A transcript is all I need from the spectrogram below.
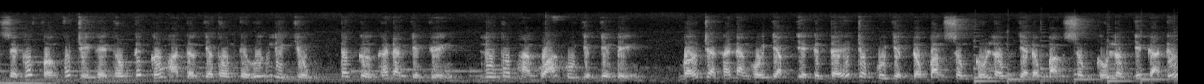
sẽ góp phần phát triển hệ thống kết cấu hạ tầng giao thông theo hướng liên dùng, tăng cường khả năng vận chuyển, lưu thông hàng hóa khu vực ven biển, mở ra khả năng hội nhập về kinh tế trong khu vực đồng bằng sông Cửu Long và đồng bằng sông Cửu Long với cả nước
